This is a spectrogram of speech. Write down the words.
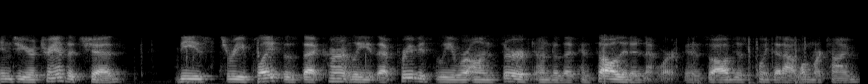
into your transit sheds these three places that currently, that previously were unserved under the consolidated network. And so I'll just point that out one more time.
